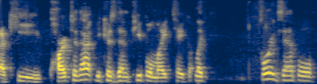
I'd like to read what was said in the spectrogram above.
a key part to that because then people might take like, for example,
